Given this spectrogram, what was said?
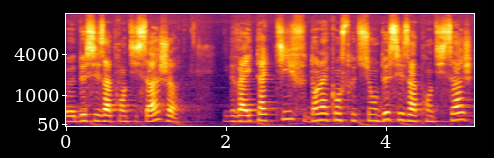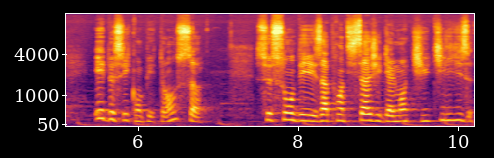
euh, de ses apprentissages. Il va être actif dans la construction de ses apprentissages et de ses compétences. Ce sont des apprentissages également qui utilisent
